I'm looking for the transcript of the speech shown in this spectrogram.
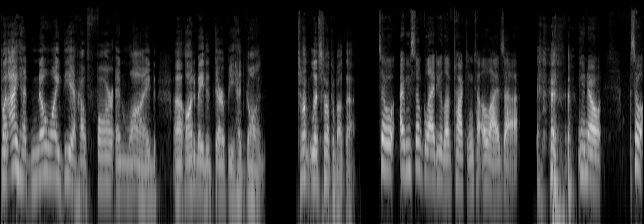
but I had no idea how far and wide uh, automated therapy had gone. Talk. Let's talk about that. So I'm so glad you love talking to Eliza. you know, so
